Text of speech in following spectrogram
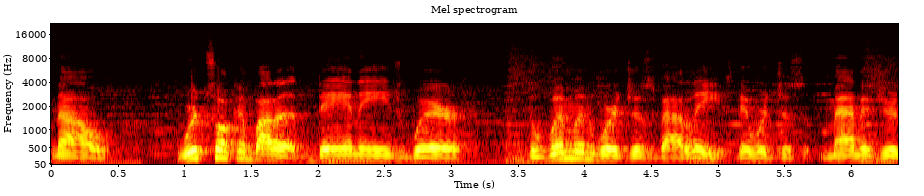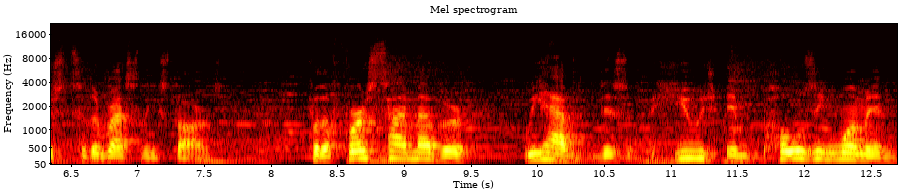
Now, we're talking about a day and age where the women were just valets, they were just managers to the wrestling stars. For the first time ever, we have this huge, imposing woman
